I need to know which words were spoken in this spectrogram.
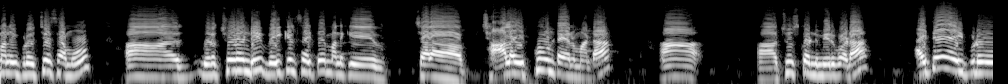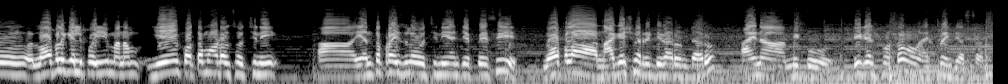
మనం ఇప్పుడు వచ్చేసాము. Uh, మీరు చూడండి వెహికల్స్ అయితే మనకి చాలా చాలా ఎక్కువ ఉంటాయి అనమాట uh, చూసుకోండి మీరు కూడా. అయితే ఇప్పుడు లోపలికి వెళ్ళిపోయి మనం ఏ కొత్త మోడల్స్ వచ్చినాయి ఎంత ప్రైస్లో వచ్చినాయి అని చెప్పేసి లోపల నాగేశ్వర్ రెడ్డి గారు ఉంటారు. ఆయన మీకు డీటెయిల్స్ మొత్తం ఎక్స్ప్లెయిన్ చేస్తారు.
